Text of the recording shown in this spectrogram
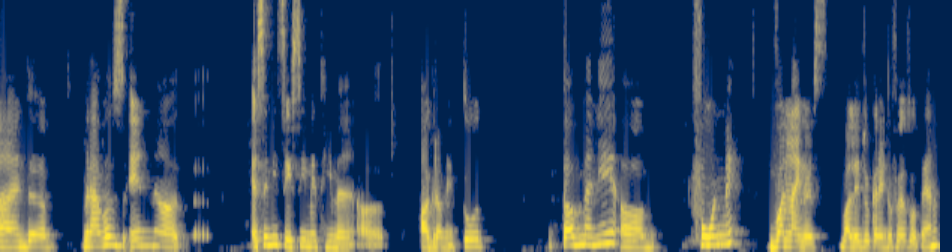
And when I was in S M C में थी मैं uh, आगरा में तो तब मैंने फ़ोन में वन लाइनर्स वाले जो करेंट अफेयर्स होते हैं ना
